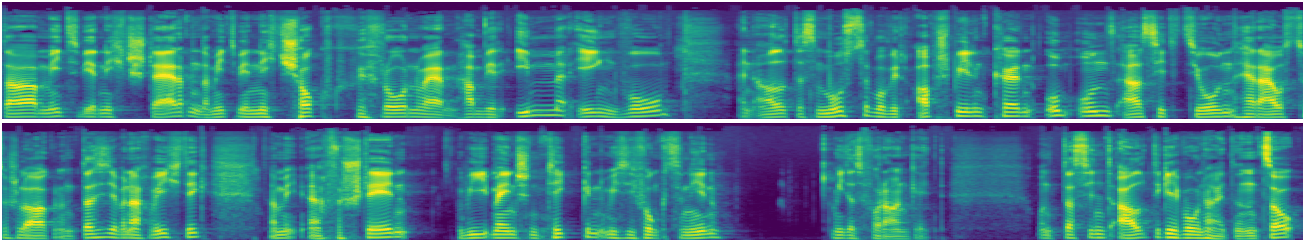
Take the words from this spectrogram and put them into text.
Damit wir nicht sterben, damit wir nicht schockgefroren werden, haben wir immer irgendwo ein altes Muster, wo wir abspielen können, um uns aus Situationen herauszuschlagen. Und das ist eben auch wichtig, damit wir auch verstehen, wie Menschen ticken, wie sie funktionieren, wie das vorangeht. Und das sind alte Gewohnheiten. Und so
